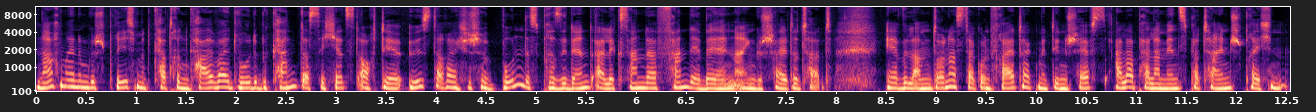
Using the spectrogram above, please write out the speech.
Nach meinem Gespräch mit Katrin Karlweit wurde bekannt, dass sich jetzt auch der österreichische Bundespräsident Alexander van der Bellen eingeschaltet hat. Er will am Donnerstag und Freitag mit den Chefs aller Parlamentsparteien sprechen.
